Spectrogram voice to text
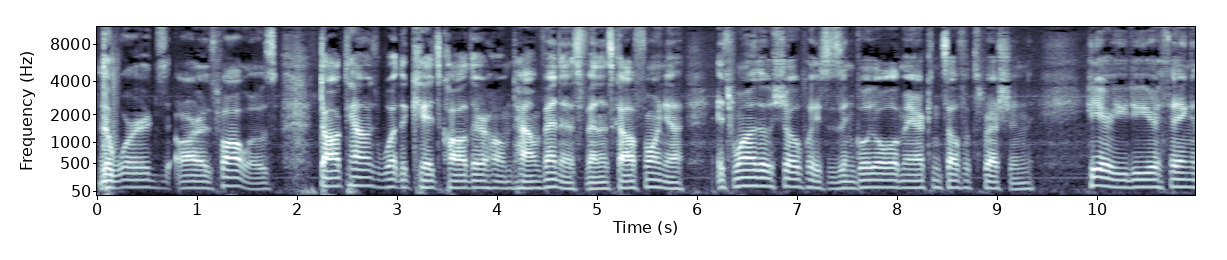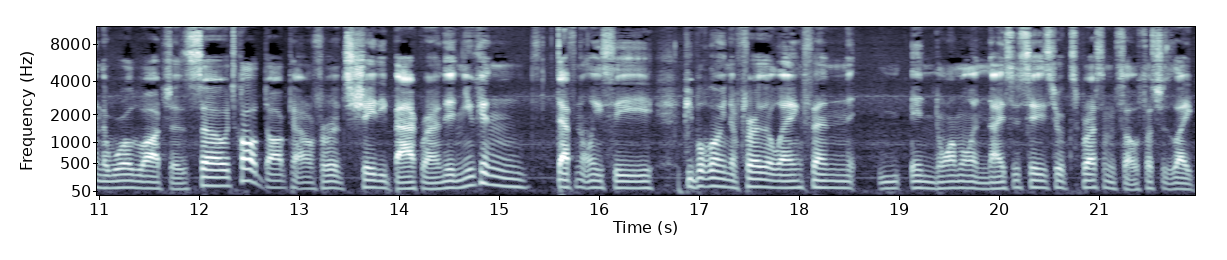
the words are as follows dogtown is what the kids call their hometown venice venice california it's one of those show places in good old american self-expression here you do your thing and the world watches. So it's called dogtown for its shady background and you can definitely see people going to further length than in normal and nicer cities to express themselves such as like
